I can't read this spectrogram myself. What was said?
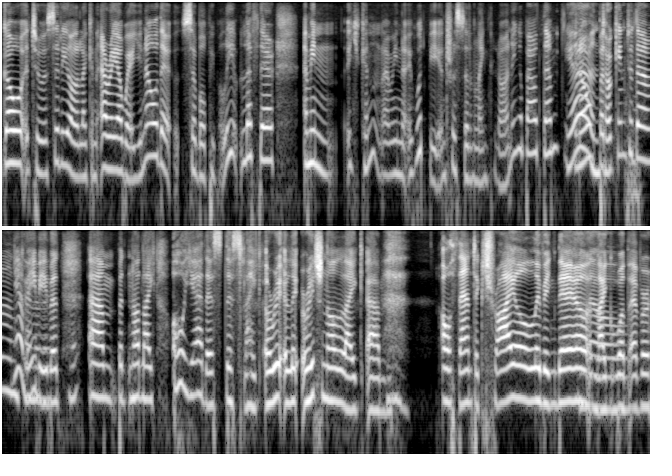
go to a city or like an area where you know there several people live, live there i mean you can i mean i would be interested in like learning about them yeah, you know and talking to them. Yeah, maybe, but yeah. um but not like oh yeah there's this like ori- original like um authentic trial living there and like whatever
